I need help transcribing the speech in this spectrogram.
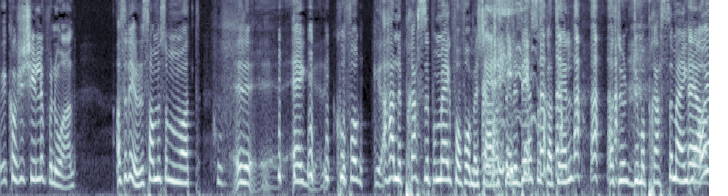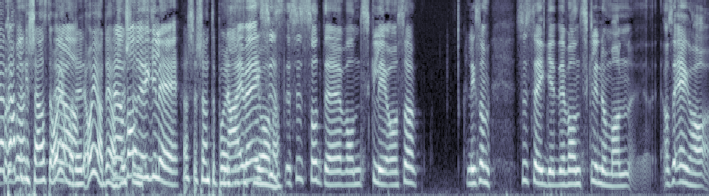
Vi kan ikke skylde på noen. altså det er jo det samme som at eh, jeg Hvorfor henne er presset på meg for å få meg kjæreste? Er det det som skal til? At du, du må presse meg? Å Ja, ja, der fikk jeg kjæreste. Å ja, var det, oh, ja det har Ja, jeg ikke skjønt. hyggelig. Jeg har ikke skjønt det på de siste ti årene. jeg syns sånt er vanskelig, og så liksom syns jeg det er vanskelig når man Altså, jeg har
